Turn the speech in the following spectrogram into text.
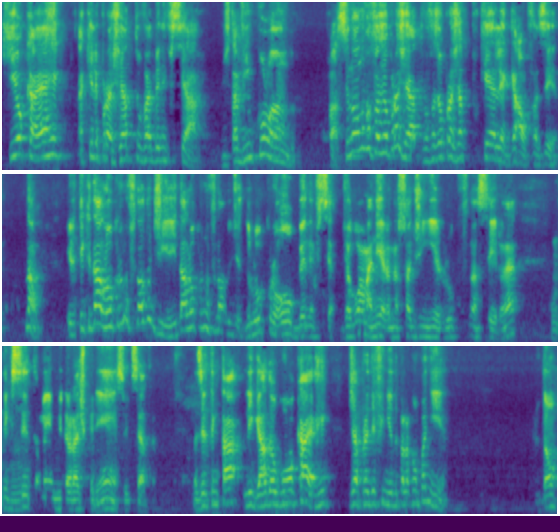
que OKR aquele projeto vai beneficiar? A gente está vinculando. Fala, senão eu não vou fazer o projeto, vou fazer o projeto porque é legal fazer. Não, ele tem que dar lucro no final do dia. E dar lucro no final do dia, do lucro ou beneficiar, de alguma maneira, não é só dinheiro, lucro financeiro, né? Uhum. Tem que ser também melhorar a experiência, etc. Mas ele tem que estar ligado a algum OKR já pré-definido pela companhia. Então,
